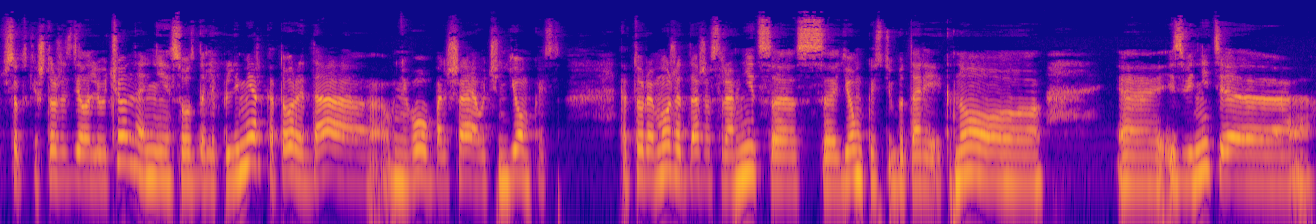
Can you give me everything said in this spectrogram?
все-таки, что же сделали ученые? Они создали полимер, который, да, у него большая очень емкость которая может даже сравниться с емкостью батареек. Но, э, извините,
